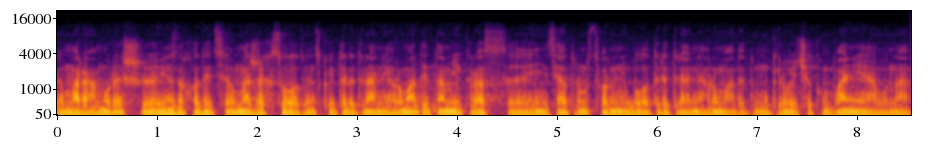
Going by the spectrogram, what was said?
Марамуреш, е, він знаходиться в межах Солотвинської територіальної громади. Там якраз е, ініціатором створення була територіальна громада, тому керуюча компанія вона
